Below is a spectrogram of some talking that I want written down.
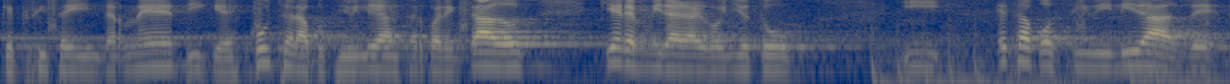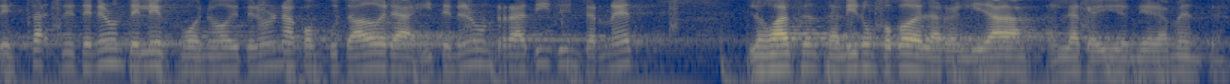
que existe Internet y que escuchan la posibilidad de estar conectados, quieren mirar algo en YouTube. Y esa posibilidad de, de tener un teléfono, de tener una computadora y tener un ratito Internet, los hacen salir un poco de la realidad en la que viven diariamente.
